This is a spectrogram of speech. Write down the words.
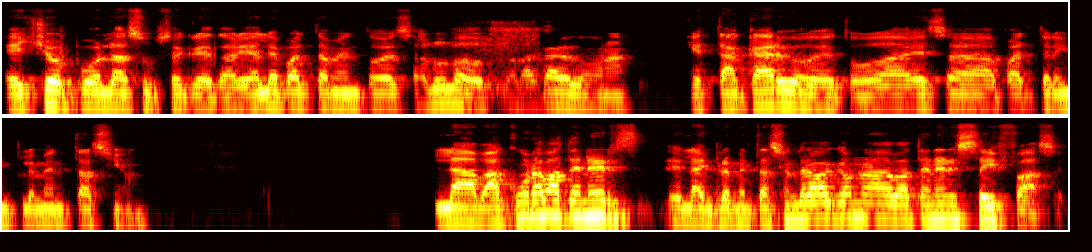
hecho por la subsecretaria del Departamento de Salud, la doctora Cardona, que está a cargo de toda esa parte de la implementación. La vacuna va a tener, la implementación de la vacuna va a tener seis fases.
